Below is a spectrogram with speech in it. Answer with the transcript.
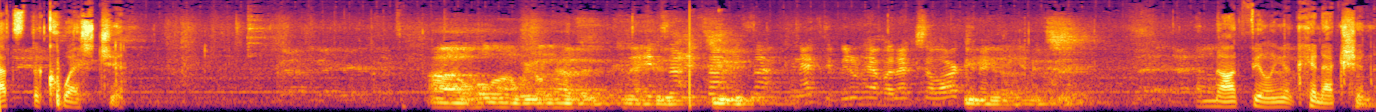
That's the question. Uh, hold on, we don't have it connected It's not. It's not. It's not connected. We don't have an XLR the connected uh, I'm not feeling a connection.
